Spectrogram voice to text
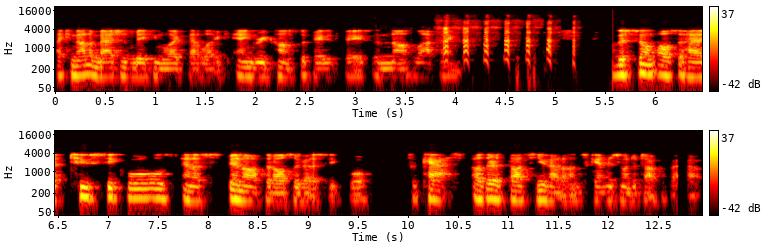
I cannot imagine making like that like angry constipated face and not laughing. this film also had two sequels and a spin-off that also got a sequel. So Cass, other thoughts you had on scanners you want to talk about?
